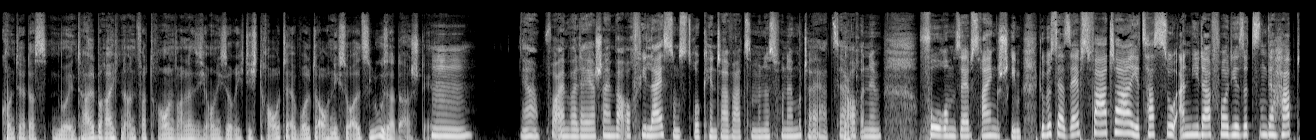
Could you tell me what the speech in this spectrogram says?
konnte er das nur in Teilbereichen anvertrauen, weil er sich auch nicht so richtig traute. Er wollte auch nicht so als Loser dastehen. Ja, vor allem, weil da ja scheinbar auch viel Leistungsdruck hinter war, zumindest von der Mutter. Er hat es ja, Ja. auch in dem Forum selbst reingeschrieben. Du bist ja selbst Vater, jetzt hast du Andi da vor dir sitzen gehabt.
